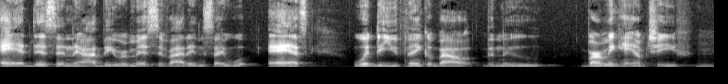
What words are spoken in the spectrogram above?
add this in there. I'd be remiss if I didn't say, ask, what do you think about the new Birmingham chief? Mm-hmm.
